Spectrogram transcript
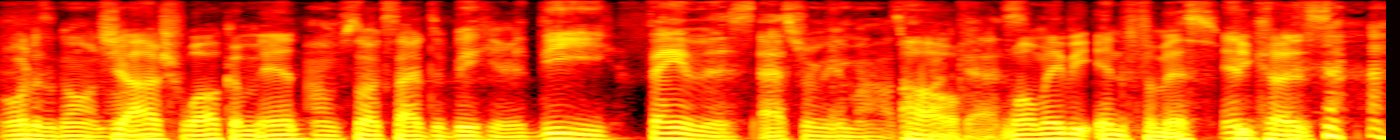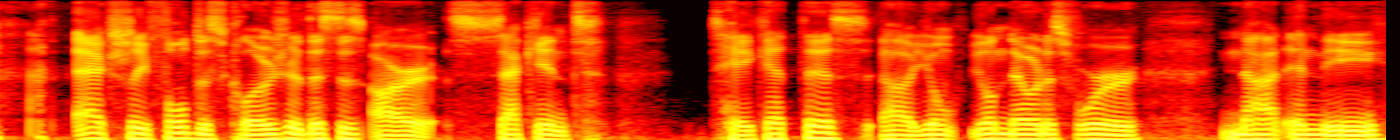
What is going on? Josh, welcome, man. I'm so excited to be here. The famous As For Me in My House Oh, podcast. well, maybe infamous because actually, full disclosure, this is our second take at this. Uh, you'll you'll notice we're not in the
